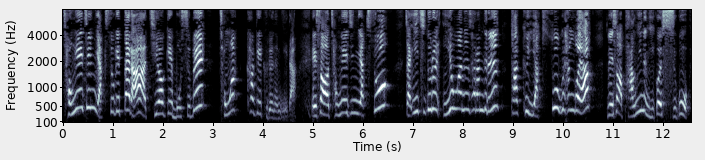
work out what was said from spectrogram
정해진 약속에 따라 지역의 모습을 정확하게 그려냅니다. 그래서 정해진 약속, 자, 이 지도를 이용하는 사람들은 다 그 약속을 한 거야. 그래서 방위는 이걸 쓰고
